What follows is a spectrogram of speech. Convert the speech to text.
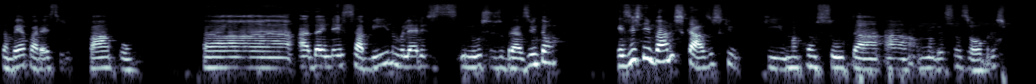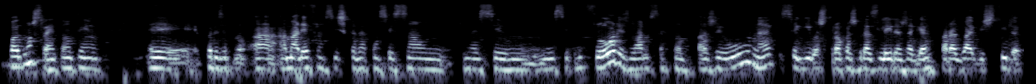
também aparece no papo. Ah, a da Inês Sabino, Mulheres Ilustres do Brasil. Então, existem vários casos que, que uma consulta a uma dessas obras pode mostrar. Então, tem, é, por exemplo, a, a, Maria Francisca da Conceição, que nasceu no município de Flores, lá no sertão do Pajeú, né, que seguiu as tropas brasileiras da Guerra do Paraguai vestida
